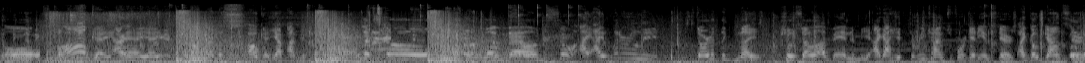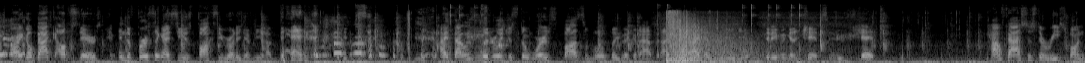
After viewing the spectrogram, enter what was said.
The thing that Oh. makes- Oh, okay, alright, yeah, yeah, you didn't about this. Okay, yep, I'm just. Alright. Let's go! One down. So I, I literally started the night. Shosella abandoned me. I got hit three times before getting upstairs. I go downstairs, or I go back upstairs, and the first thing I see is Foxy running at me, and I'm dead. I, that was literally just the worst possible thing that could happen. I died immediately. Didn't even get a chance to do shit. How fast is the respawn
